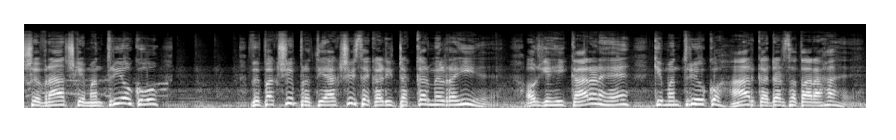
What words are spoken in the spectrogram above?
शिवराज के मंत्रियों को विपक्षी प्रत्याशी से कड़ी टक्कर मिल रही है और यही कारण है कि मंत्रियों को हार का डर सता रहा है।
